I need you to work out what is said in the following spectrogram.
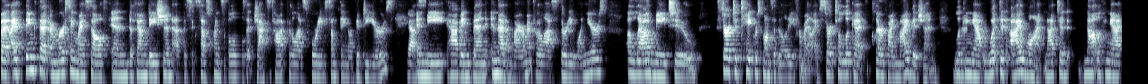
But I think that immersing myself in the foundation of the success principles that Jack's taught for the last 40 something or 50 years, yes. and me having been in that environment for the last 31 years, allowed me to start to take responsibility for my life, start to look at clarifying my vision, mm-hmm. looking at what did I want, not to not looking at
